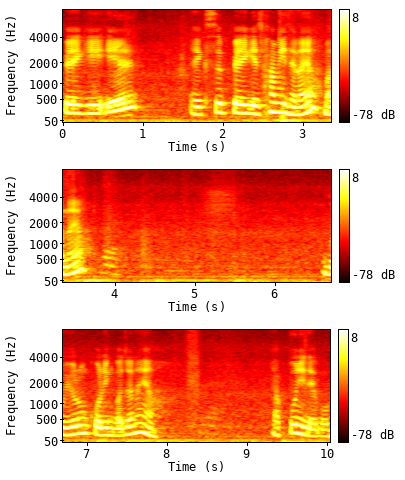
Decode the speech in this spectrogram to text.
빼기 1 x 빼기 3이 되나요? 맞나요? 뭐 요런 꼴인 거잖아요 약분이 되고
